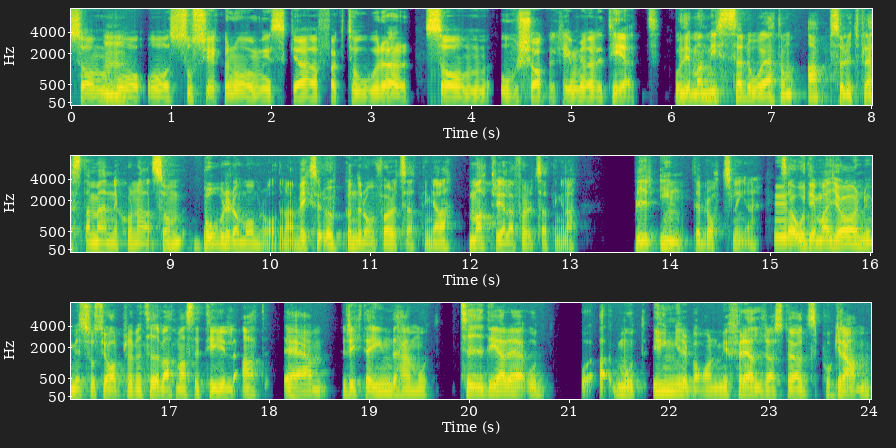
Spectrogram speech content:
som, mm. och, och socioekonomiska faktorer som orsakar kriminalitet. Och Det man missar då är att de absolut flesta människorna som bor i de områdena växer upp under de förutsättningarna, materiella förutsättningarna blir inte brottslingar. Mm. Så, och Det man gör nu med socialpreventiva, att man ser till att eh, rikta in det här mot tidigare och, och mot yngre barn med föräldrastödsprogram.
